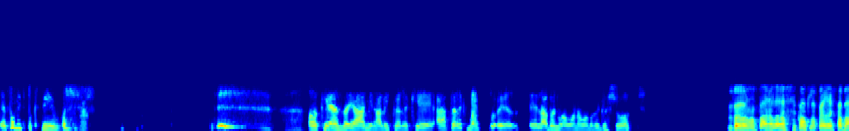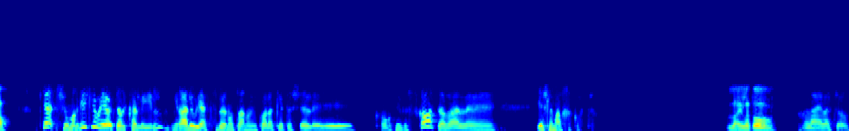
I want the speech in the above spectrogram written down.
איפה מתפקדים? אוקיי, אז היה נראה לי פרק, אה, היה פרק מאוד סוער, העלה בנו המון המון רגשות. ולא נותר אלא לחכות לפרק הבא. כן, שהוא מרגיש לי הוא יהיה יותר קליל, נראה לי הוא יעצבן אותנו עם כל הקטע של uh, קורטני וסקוט, אבל uh, יש למה לחכות. לילה טוב. לילה טוב.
